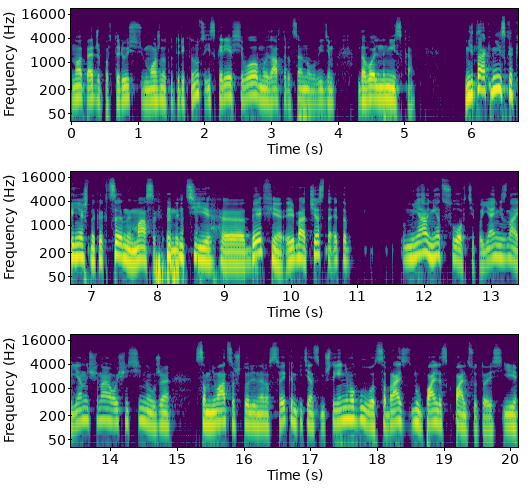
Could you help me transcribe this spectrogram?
Но, опять же, повторюсь, можно тут рехтануться. И, скорее всего, мы завтра цену увидим довольно низко. Не так низко, конечно, как цены масок NFT э, DeFi. Ребят, честно, это у меня нет слов, типа, я не знаю, я начинаю очень сильно уже сомневаться, что ли, наверное, в своей компетенции, потому что я не могу вот собрать, ну, палец к пальцу, то есть, и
